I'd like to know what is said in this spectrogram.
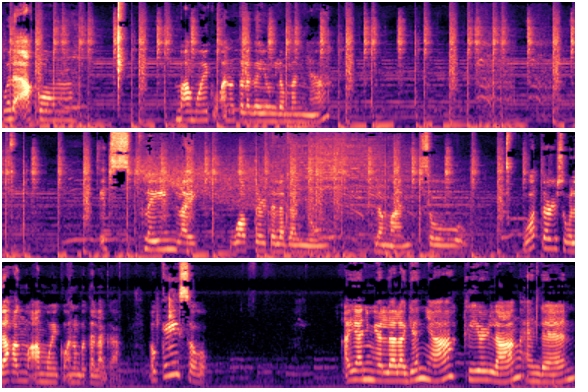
Wala akong maamoy kung ano talaga yung laman niya. It's plain like water talaga yung laman. So, water. So, wala kang maamoy kung ano ba talaga. Okay, so, Ayan yung lalagyan niya. Clear lang. And then,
